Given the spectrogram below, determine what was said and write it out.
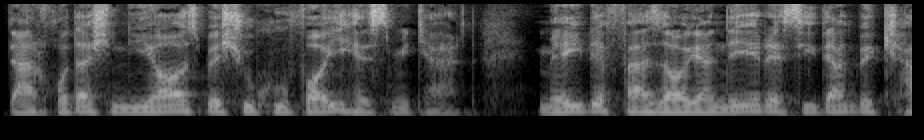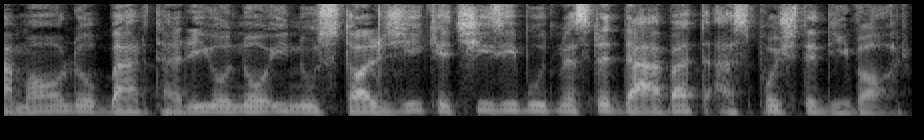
در خودش نیاز به شکوفایی حس می کرد میل فزاینده رسیدن به کمال و برتری و نوعی نوستالژی که چیزی بود مثل دعوت از پشت دیوار.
